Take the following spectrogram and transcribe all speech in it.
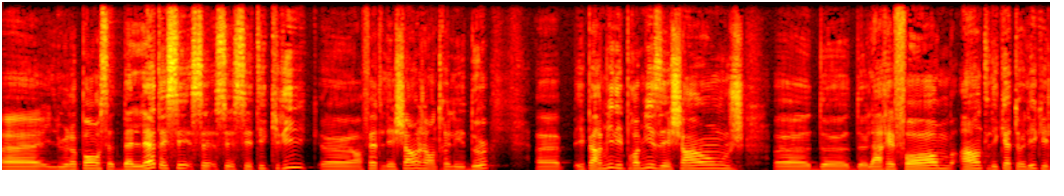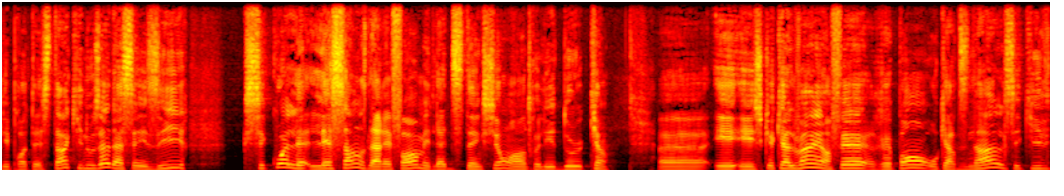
euh, il lui répond cette belle lettre et c'est écrit, euh, en fait, l'échange entre les deux. Euh, et parmi les premiers échanges de, de, la réforme entre les catholiques et les protestants qui nous aident à saisir c'est quoi l'essence de la réforme et de la distinction entre les deux camps? Euh, et, ce que Calvin, en fait, répond au cardinal, c'est qu'il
